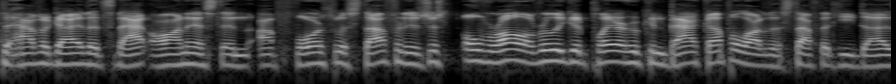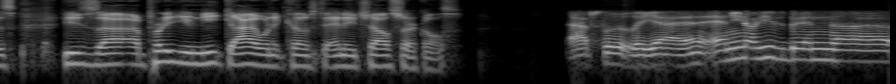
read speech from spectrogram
to have a guy that's that honest and up forth with stuff and is just overall a really good player who can back up a lot of the stuff that he does. He's uh, a pretty unique guy when it comes to NHL circles. Absolutely, yeah, and, and you know he's been uh,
